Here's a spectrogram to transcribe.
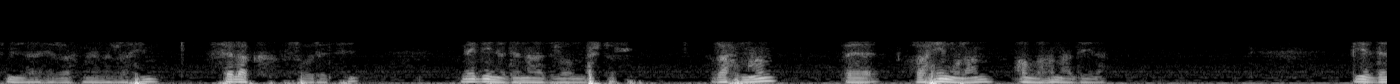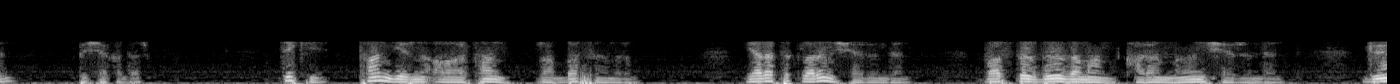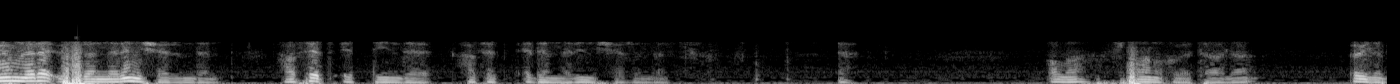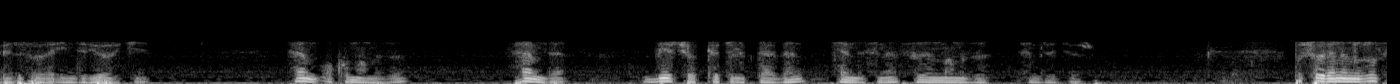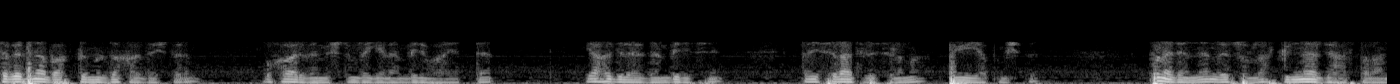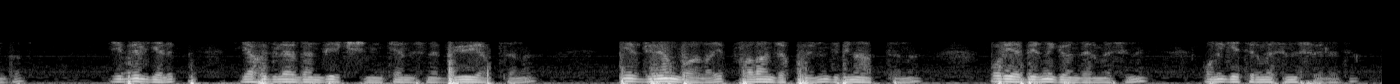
Bismillahirrahmanirrahim. Felak suresi Medine'de nazil olmuştur. Rahman ve Rahim olan Allah'ın adıyla. Birden beşe kadar. De ki tan yerini ağartan Rabb'a sığınırım. Yaratıkların şerrinden, bastırdığı zaman karanlığın şerrinden, düğümlere üfrenlerin şerrinden, haset ettiğinde haset edenlerin şerrinden. Evet. Allah subhanahu ve teala öyle bir sure indiriyor ki hem okumamızı hem de birçok kötülüklerden kendisine sığınmamızı emrediyor. Surenin uzun sebebine baktığımızda kardeşlerim, Bukhari ve Müslüm'de gelen bir rivayette Yahudilerden birisi Aleyhisselatü Vesselam'a büyü yapmıştı. Bu nedenden Resulullah günlerce hastalandı. Cibril gelip Yahudilerden bir kişinin kendisine büyü yaptığını, bir düğüm bağlayıp falanca kuyunun dibine attığını, oraya birini göndermesini, onu getirmesini söyledi.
